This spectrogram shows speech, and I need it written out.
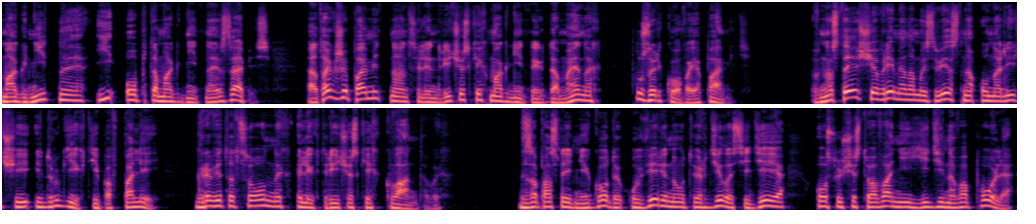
магнитная и оптомагнитная запись, а также память на цилиндрических магнитных доменах, пузырьковая память. В настоящее время нам известно о наличии и других типов полей — гравитационных, электрических, квантовых. За последние годы уверенно утвердилась идея о существовании единого поля,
